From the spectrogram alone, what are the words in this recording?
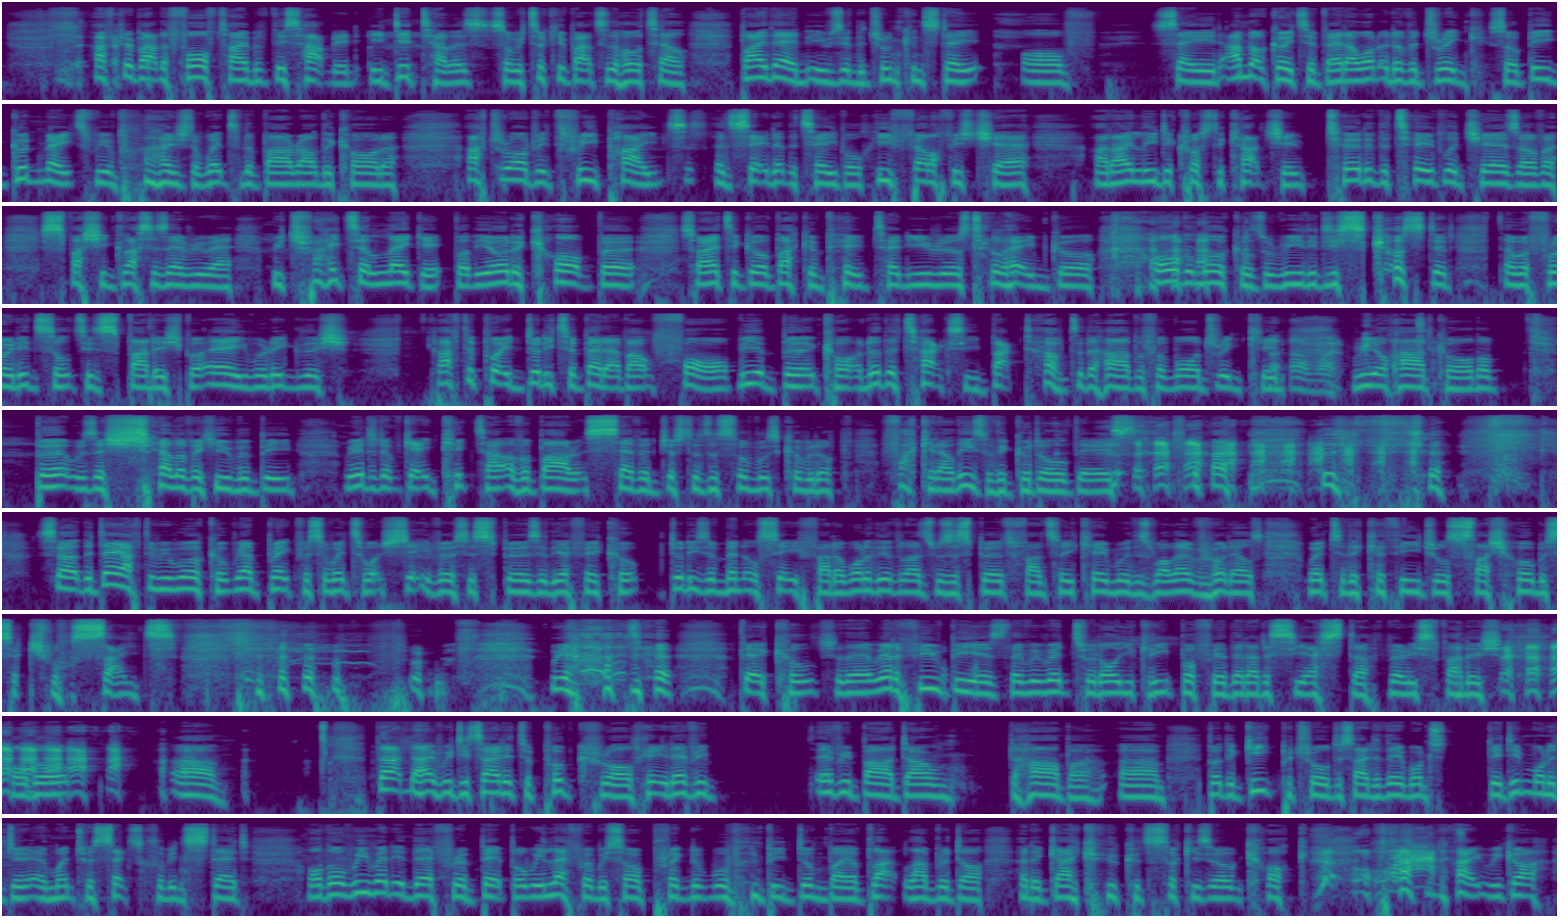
After about the fourth time of this happening, he did tell us, so we took him back to the hotel. By then, he was in the drunken state of saying, I'm not going to bed, I want another drink. So, being good mates, we obliged and went to the bar round the corner. After ordering three pints and sitting at the table, he fell off his chair and I leaned across to catch him, turning the table and chairs over, smashing glasses everywhere. We tried to leg it, but the owner caught Bert, so I had to go back and pay him 10 euros to let him go. All the locals were really disgusted They were throwing insults in Spanish, but hey, we're English. After putting Duddy to bed at about four, me and Bert caught another taxi back down to the harbour for more drinking. Oh Real hardcore, though. Bert was a shell of a human being. We ended up getting kicked out of a bar at seven just as the sun was coming up. Fucking hell, these were the good old days. so the day after we woke up, we had breakfast and went to watch City versus Spurs in the FA Cup. Duddy's a mental City fan, and one of the other lads was a Spurs fan, so he came with us while everyone else went to the cathedral slash homosexual sites. we had a bit of culture there. We had a few beers, then we went to an all you can eat buffet, then had a siesta. Very Spanish. Although um, that night we decided to pub crawl, hitting every every bar down the harbour. Um, but the Geek Patrol decided they wanted they didn't want to do it and went to a sex club instead. Although we went in there for a bit, but we left when we saw a pregnant woman being done by a black Labrador and a guy who could suck his own cock. that night we got.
